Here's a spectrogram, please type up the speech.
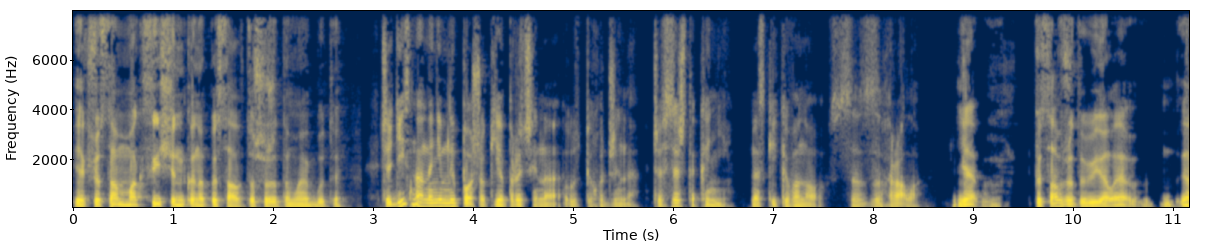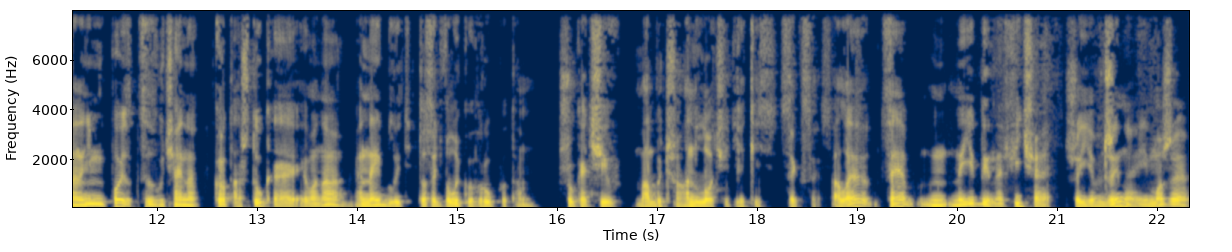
Якщо сам Макс Іщенко написав, то що ж це має бути? Чи дійсно анонімний пошук є причина успіху Джина? Чи все ж таки ні? Наскільки воно зграло? Я писав вже тобі, але анонімний поиск це звичайно крута штука, і вона енейблить досить велику групу там. Шукачів, мабуть, що анлочить якийсь сексес. Але це не єдина фіча, що є в Джина, і може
